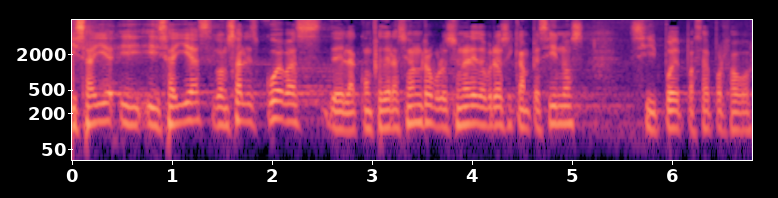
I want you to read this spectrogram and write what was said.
Isaías González Cuevas, de la Confederación Revolucionaria de Obreros y Campesinos, si puede pasar, por favor.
